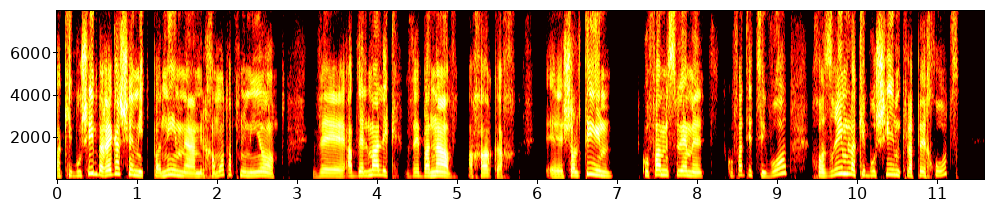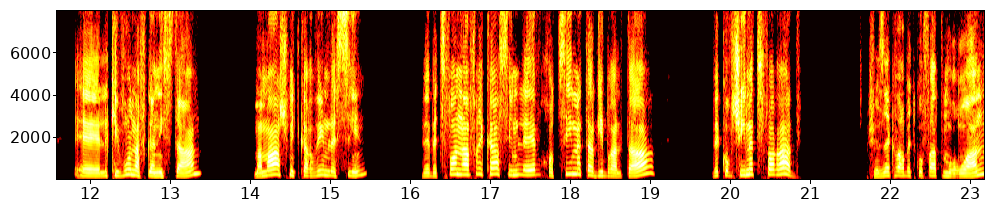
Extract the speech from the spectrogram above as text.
הכיבושים, ברגע שהם מתפנים מהמלחמות הפנימיות, ועבד אל מאליק ובניו אחר כך שולטים תקופה מסוימת, תקופת יציבות, חוזרים לכיבושים כלפי חוץ, לכיוון אפגניסטן, ממש מתקרבים לסין, ובצפון אפריקה, שים לב, חוצים את הגיברלטר וכובשים את ספרד, שזה כבר בתקופת מורואן,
